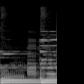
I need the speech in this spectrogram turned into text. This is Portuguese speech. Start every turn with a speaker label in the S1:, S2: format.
S1: Música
